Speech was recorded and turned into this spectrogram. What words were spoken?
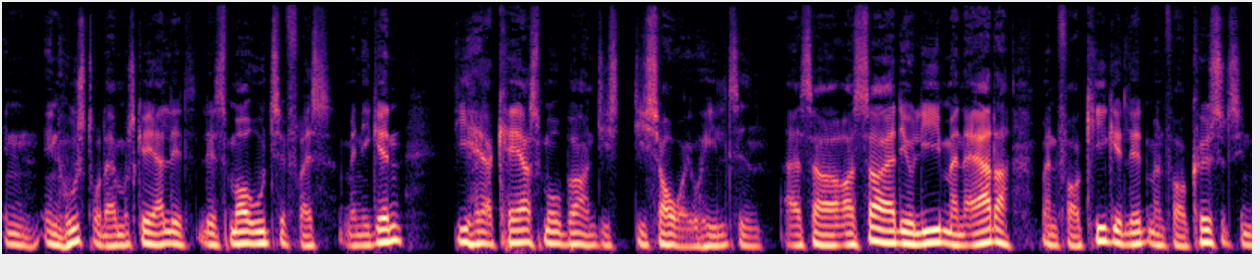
en, en hustru, der måske er lidt, lidt små utilfreds. Men igen, de her kære små børn, de, de sover jo hele tiden. Altså, og så er det jo lige, man er der, man får kigget lidt, man får kysset sin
